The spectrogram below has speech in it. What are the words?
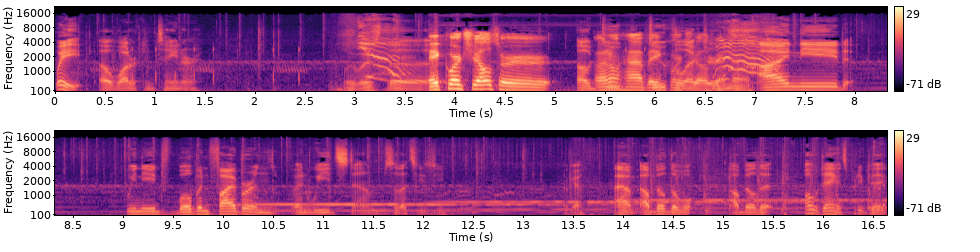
Wait. Oh, water container. Wait, where's the? Acorn shells are. Oh, I don't have dew acorn shells right now. I need. We need woven fiber and and weed stem, so that's easy. Okay, I, I'll build the. I'll build it. Oh dang, it's pretty big.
